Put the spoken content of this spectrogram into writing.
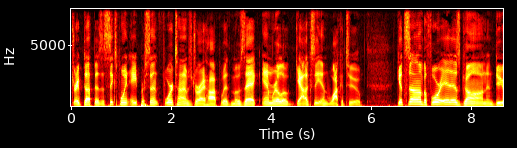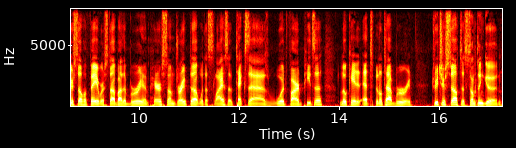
Draped Up is a 6.8% four times dry hopped with Mosaic, Amarillo, Galaxy, and Wakatu. Get some before it is gone, and do yourself a favor. Stop by the brewery and pair some draped up with a slice of Texas wood fired pizza located at Spindletop Brewery. Treat yourself to something good.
